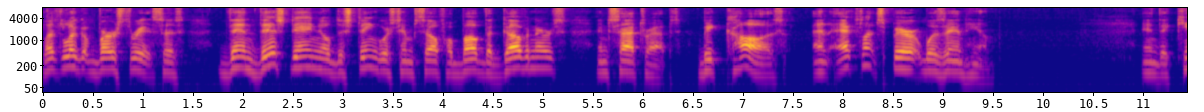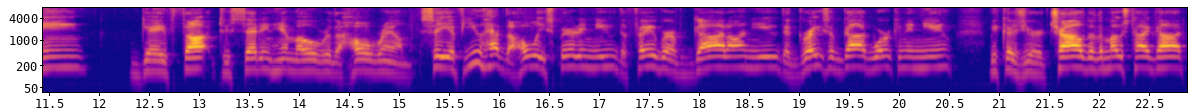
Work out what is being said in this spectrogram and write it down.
let's look at verse 3. It says, Then this Daniel distinguished himself above the governors and satraps, because an excellent spirit was in him. And the king gave thought to setting him over the whole realm. See, if you have the Holy Spirit in you, the favor of God on you, the grace of God working in you, because you're a child of the Most High God,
